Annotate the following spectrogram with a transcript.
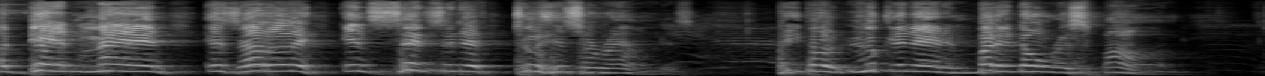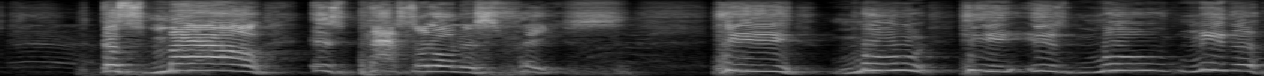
A dead man is utterly insensitive to his surroundings. People looking at him, but he don't respond. The smile is plastered on his face. He moved, he is moved neither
